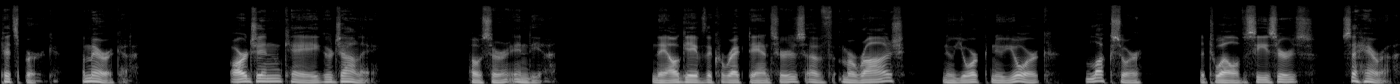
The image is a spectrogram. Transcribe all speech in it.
Pittsburgh, America. Arjun K. Gurjale, Hosur, India. They all gave the correct answers of Mirage, New York, New York, Luxor, the Twelve Caesars, Sahara.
